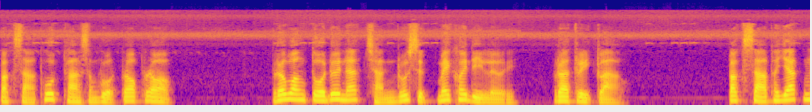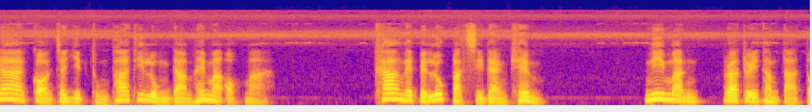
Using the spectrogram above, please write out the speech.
ปักษาพูดพลางสำรวจรอบๆ ระวังตัวด้วยนะฉันรู้สึกไม่ค่อยดีเลย ราตรีกล่าว ปักษาพยักหน้าก่อนจะหยิบถุงผ้าที่ลุงดำให้มาออกมา ข้างในเป็นลูกปัดสีแดงเข้ม นี่มันราตรีทำตาโต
